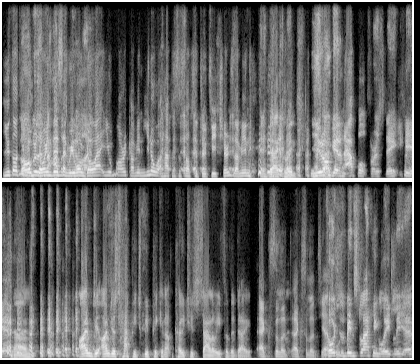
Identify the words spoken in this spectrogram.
you thought you longer will join this and we won't go at you mark i mean you know what happens to substitute teachers i mean Exactly. You don't get an apple first day. Yeah. No. I'm ju- I'm just happy to be picking up coach's salary for the day. excellent excellent Yeah, Coach has been slacking lately. Yeah.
